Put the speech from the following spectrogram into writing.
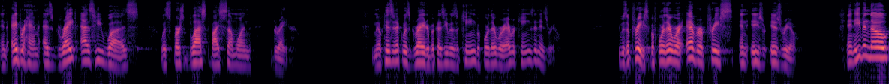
And Abraham, as great as he was, was first blessed by someone greater. Melchizedek was greater because he was a king before there were ever kings in Israel. He was a priest before there were ever priests in Israel. And even though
